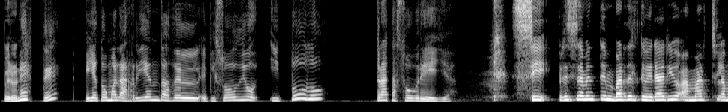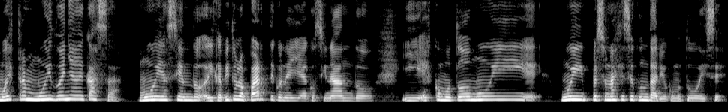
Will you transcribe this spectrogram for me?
Pero en este, ella toma las riendas del episodio y todo trata sobre ella. Sí, precisamente en Bar del Temerario a March la muestran muy dueña de casa, muy haciendo, el capítulo parte con ella cocinando y es como todo muy eh, muy personaje secundario, como tú dices.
